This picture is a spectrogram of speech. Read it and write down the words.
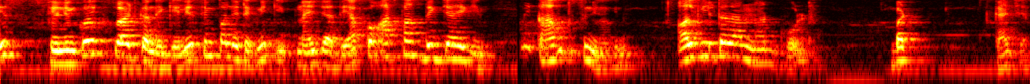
इस फीलिंग को एक्सप्लॉयट करने के लिए सिंपल ये टेक्निक अपनाई जाती है। आपको आसपास दिख जाएगी। मैंने कहावत तो सुनी होगी ना all glitter are not gold but catch है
